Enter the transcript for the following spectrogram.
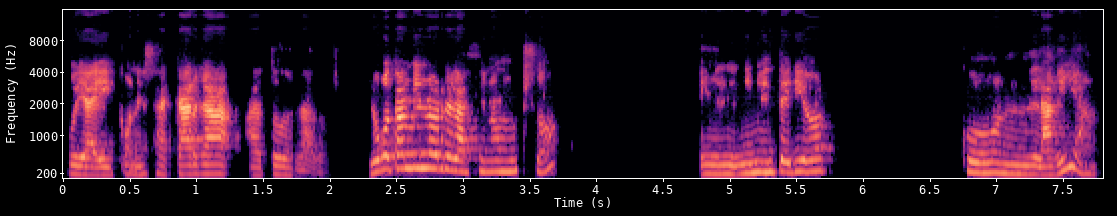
voy a ir con esa carga a todos lados. Luego también lo relaciono mucho el niño interior con la guía,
